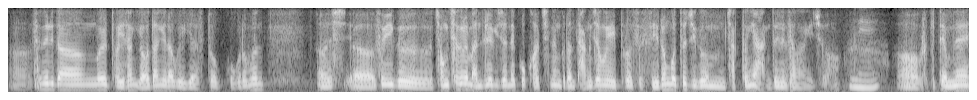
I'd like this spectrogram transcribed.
어, 새누리당을 더 이상 여당이라고 얘기할 수도 없고 그러면 어, 시- 어, 소위 그 정책을 만들기 전에 꼭 거치는 그런 당정회의 프로세스 이런 것도 지금 작동이 안 되는 상황이죠. 네. 어, 그렇기 때문에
